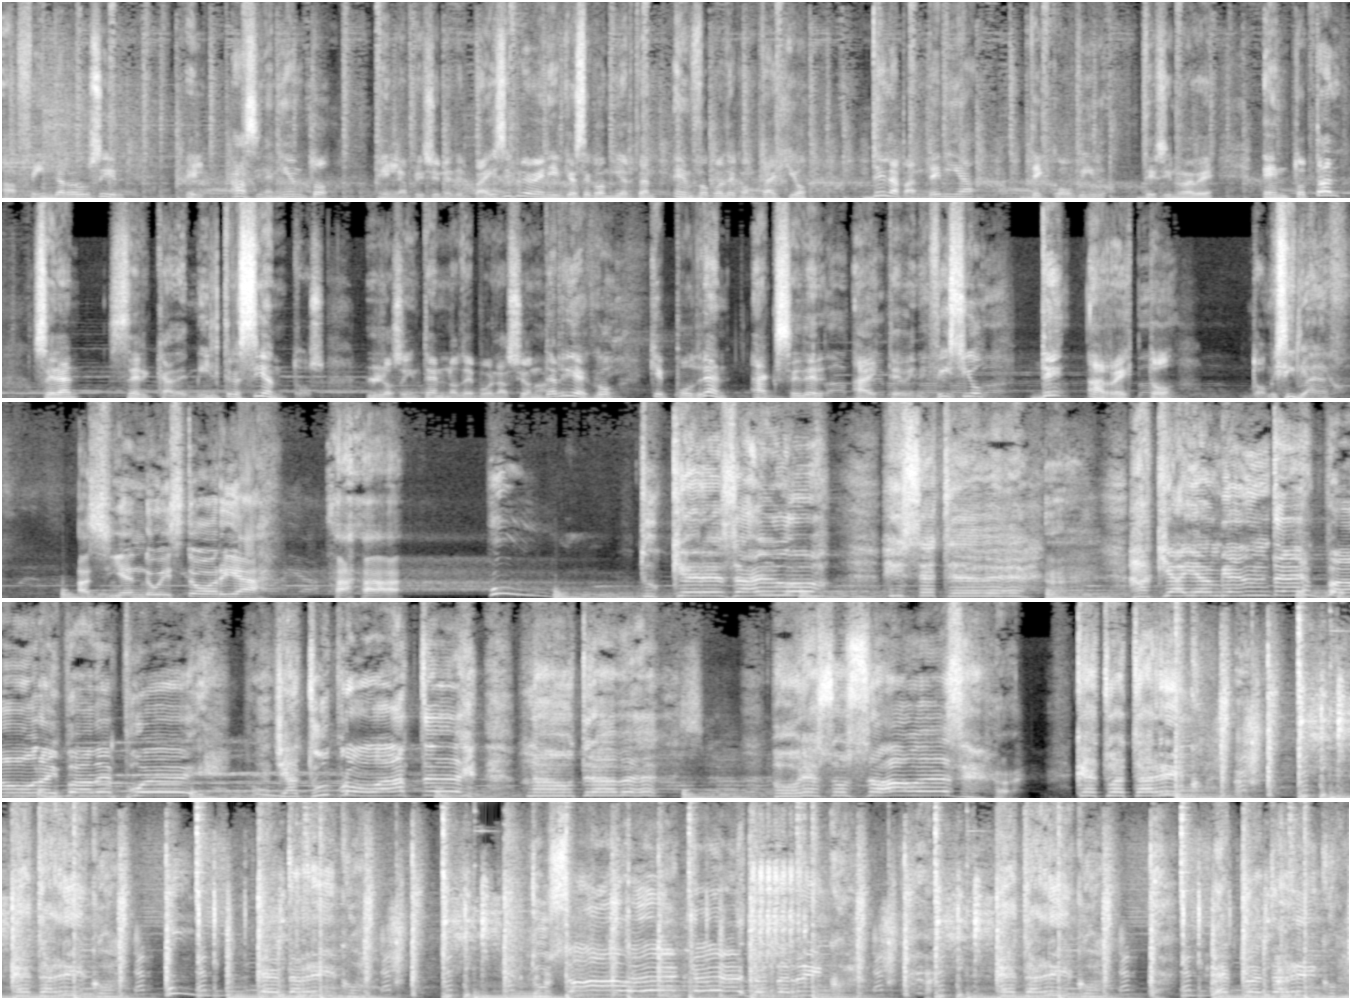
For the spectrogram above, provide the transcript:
a fin de reducir el hacinamiento en las prisiones del país y prevenir que se conviertan en focos de contagio de la pandemia de COVID-19. En total serán cerca de 1.300 los internos de población de riesgo que podrán acceder a este beneficio de arresto domiciliario. Haciendo historia. Tú quieres algo y se te ve. Aquí hay ambiente pa' ahora y pa' después. Ya tú probaste la otra vez. Por eso sabes que tú estás rico. Estás rico. Estás rico. Tú sabes que tú estás rico. Estás rico. Esto está rico.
